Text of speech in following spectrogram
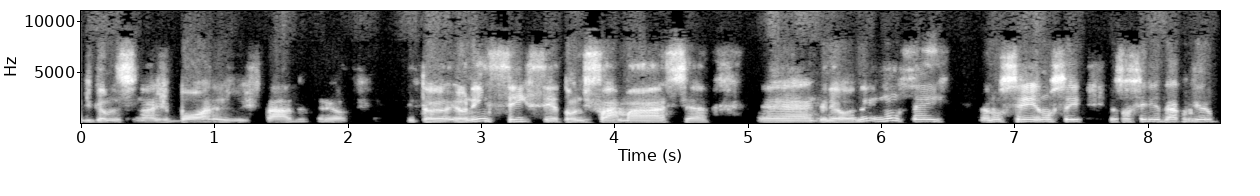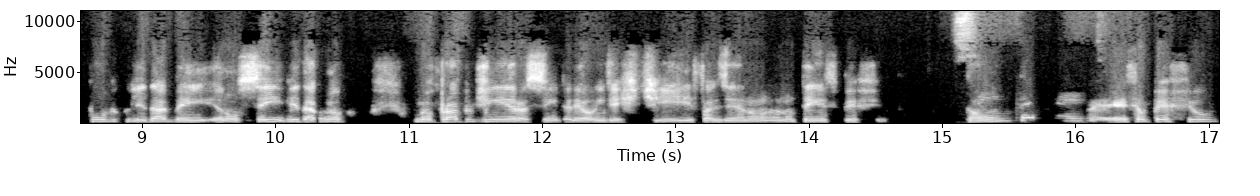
digamos assim, nas bordas do Estado, entendeu? Então eu, eu nem sei ser dono de farmácia, é, entendeu? Eu nem, não sei. Eu não sei, eu não sei. Eu só sei lidar com dinheiro público, lidar bem. Eu não sei lidar com o meu, com meu próprio dinheiro, assim, entendeu? Investir, fazer, eu não, eu não tenho esse perfil. Então, Sim, esse é o perfil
